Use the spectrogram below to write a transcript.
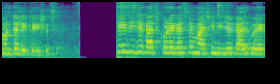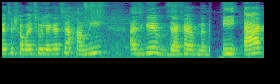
ঘণ্টা লেটে এসেছে। সে নিজে কাজ করে গেছে, মাসি নিজের কাজ হয়ে গেছে, সবাই চলে গেছে। আমি আজকে দেখাই আপনাদের। এই এক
